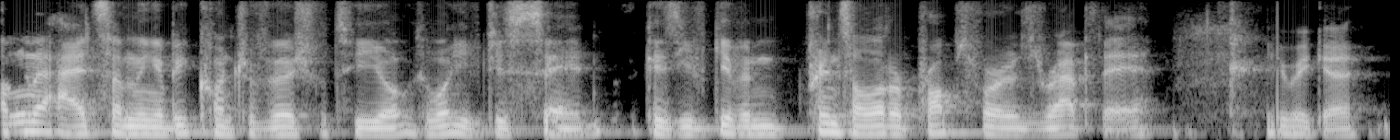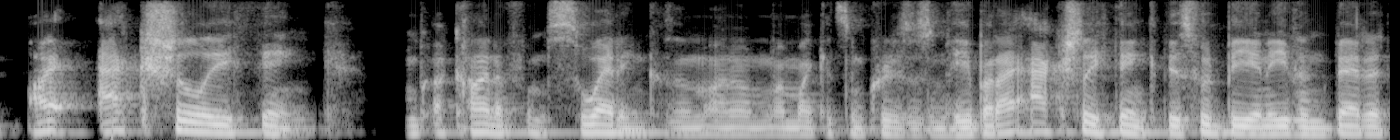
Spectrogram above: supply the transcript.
I'm going to add something a bit controversial to your to what you've just said because you've given Prince a lot of props for his rap there. Here we go. I actually think I kind of I'm sweating because I know I might get some criticism here, but I actually think this would be an even better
